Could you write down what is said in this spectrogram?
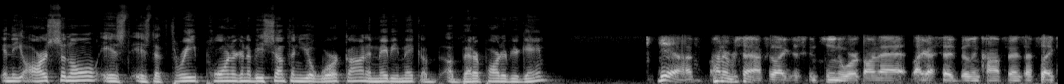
in the arsenal? Is is the three pointer going to be something you'll work on and maybe make a, a better part of your game? Yeah, hundred percent. I feel like just continue to work on that. Like I said, building confidence. I feel like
